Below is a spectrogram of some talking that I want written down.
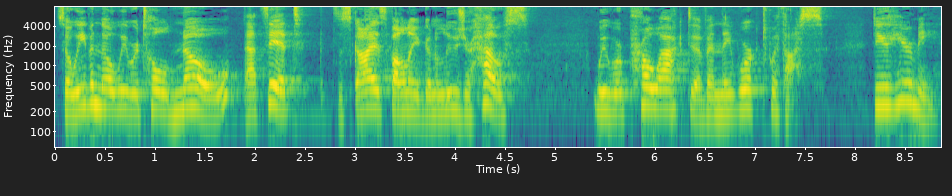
So even though we were told, no, that's it, the sky is falling, you're going to lose your house, we were proactive and they worked with us. Do you hear me?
